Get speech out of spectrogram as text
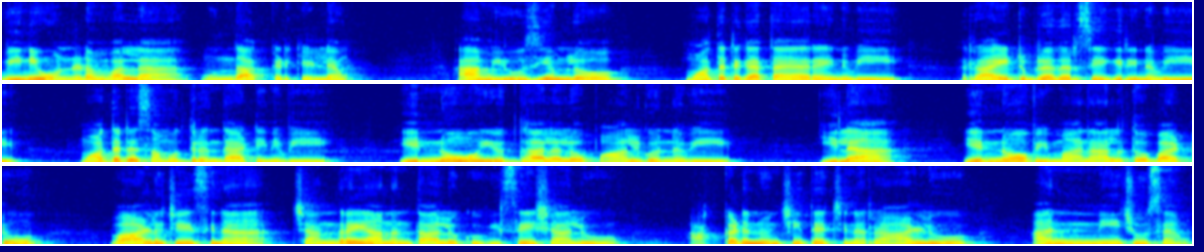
విని ఉండడం వల్ల ముందు అక్కడికి వెళ్ళాం. ఆ మ్యూజియంలో మొదటగా తయారైనవి రైట్ బ్రదర్స్ ఎగిరినవి మొదట సముద్రం దాటినవి ఎన్నో యుద్ధాలలో పాల్గొన్నవి. ఇలా ఎన్నో విమానాలతో పాటు వాళ్ళు చేసిన చంద్రయానం తాలూకు విశేషాలు అక్కడి నుంచి తెచ్చిన రాళ్ళు అన్నీ చూసాం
